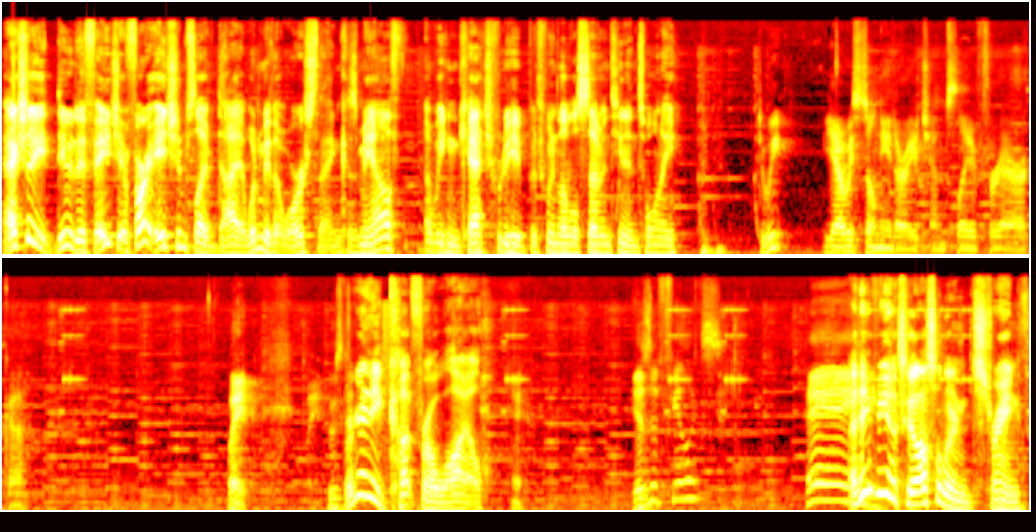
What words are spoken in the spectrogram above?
Actually, dude, if H if our HM slave died, it wouldn't be the worst thing because Meowth that we can catch would be between level 17 and 20. Do we? Yeah, we still need our HM slave for Erika. Wait, who's We're gonna need cut for a while. Is it Felix? Hey! I think Felix could also learn strength.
